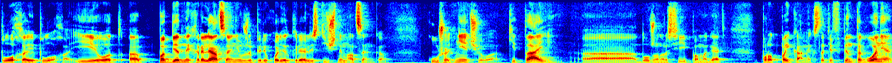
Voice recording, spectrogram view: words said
плохо и плохо. И от а, победных реляций они уже переходят к реалистичным оценкам. Кушать нечего. Китай э, должен России помогать протпайками. Кстати, в Пентагоне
